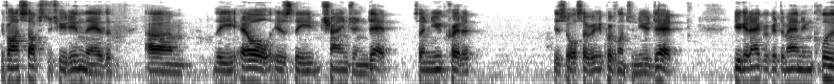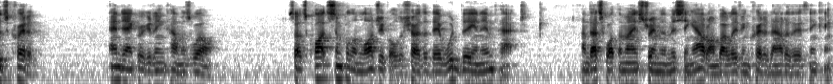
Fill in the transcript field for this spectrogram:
If I substitute in there that um, the L is the change in debt, so new credit is also equivalent to new debt, you get aggregate demand includes credit and aggregate income as well. So it's quite simple and logical to show that there would be an impact. And that's what the mainstream are missing out on by leaving credit out of their thinking.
